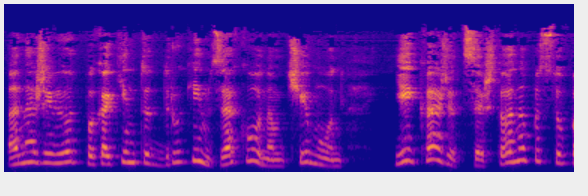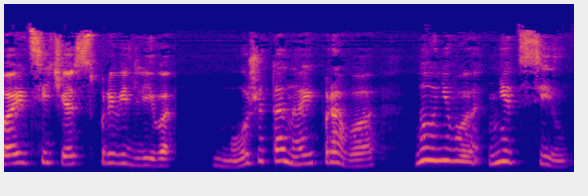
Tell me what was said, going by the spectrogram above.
Она живет по каким-то другим законам, чем он. Ей кажется, что она поступает сейчас справедливо. Может, она и права, но у него нет сил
